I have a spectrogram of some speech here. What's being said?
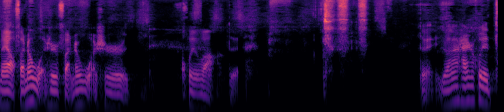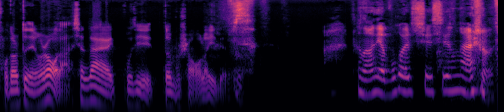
没有，反正我是，反正我是会忘，对。对，原来还是会土豆炖牛肉的，现在估计炖不熟了，已经。可能也不会去腥啊什么的。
